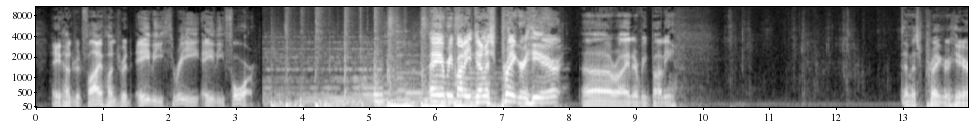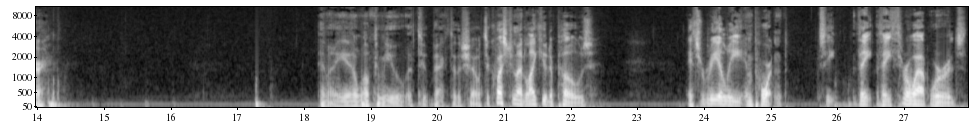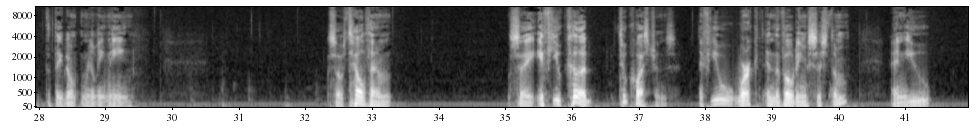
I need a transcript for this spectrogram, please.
800 500 8384. Hey, everybody, Dennis Prager here. All right, everybody. Dennis Prager here. And I uh, welcome you to back to the show. It's a question I'd like you to pose. It's really important. See, they they throw out words that they don't really mean. So tell them, say, if you could, two questions. If you worked in the voting system and you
